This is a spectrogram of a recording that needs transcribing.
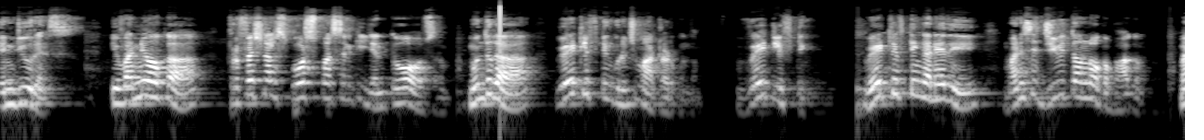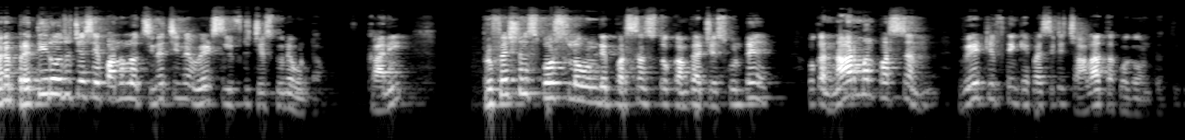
ఎండ్యూరెన్స్. ఇవన్నీ ఒక ప్రొఫెషనల్ స్పోర్ట్స్ పర్సన్కి ఎంతో అవసరం. ముందుగా వెయిట్ లిఫ్టింగ్ గురించి మాట్లాడుకుందాం. వెయిట్ లిఫ్టింగ్ వెయిట్ లిఫ్టింగ్ అనేది మనిషి జీవితంలో ఒక భాగం. మనం ప్రతిరోజు చేసే పనుల్లో చిన్న చిన్న వెయిట్స్ లిఫ్ట్ చేస్తూనే ఉంటాం. కానీ ప్రొఫెషనల్ స్పోర్ట్స్లో ఉండే పర్సన్స్తో కంపేర్ చేసుకుంటే ఒక normal person weight lifting capacity చాలా తక్కువగా ఉంటుంది.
